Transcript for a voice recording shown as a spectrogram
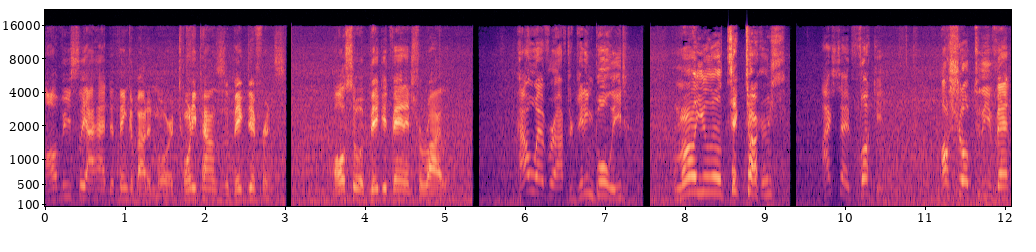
Obviously, I had to think about it more. 20 pounds is a big difference. Also a big advantage for Ryland. However, after getting bullied from all you little TikTokers, I said, fuck it. I'll show up to the event,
